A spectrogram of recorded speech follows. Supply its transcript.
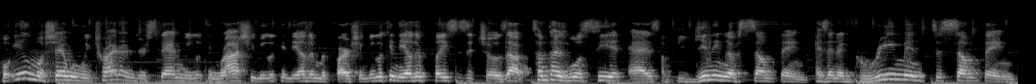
Ho'il Moshe, when we try to understand, we look in Rashi, we look in the other Mefarshim, we look in the other places it shows up. Sometimes we'll see it as a beginning of something, as an agreement to something,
